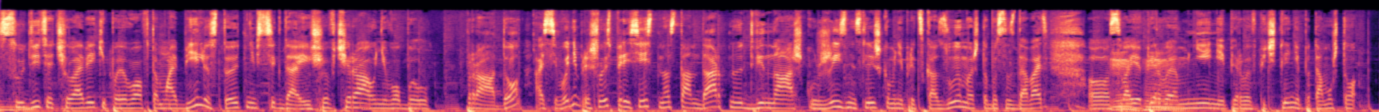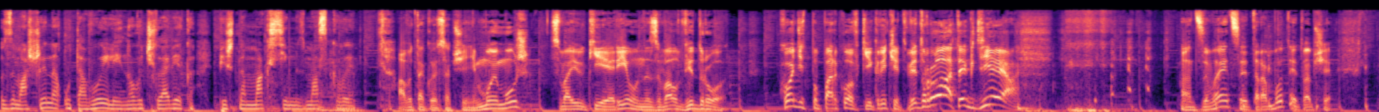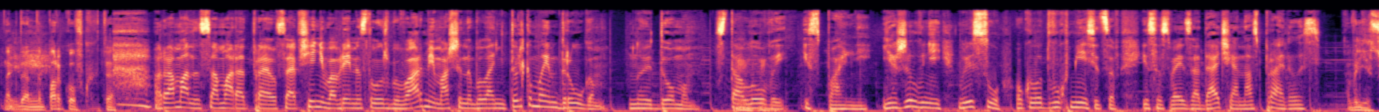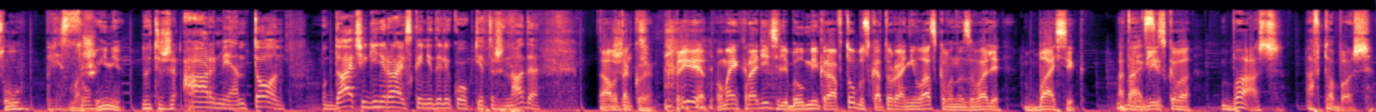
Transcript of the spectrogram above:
Судить о человеке по его автомобилю стоит не всегда. Еще вчера у него был Прадо, а сегодня пришлось пересесть на стандартную двенашку. Жизнь слишком непредсказуемая, чтобы создавать э, свое первое мнение, первое впечатление, потому что за машина у того или иного человека, пишет нам Максим из Москвы. А вот такое сообщение. Мой муж свою Kia Rio называл ведро. Ходит по парковке и кричит «Ведро, ты где?» Отзывается, это работает вообще иногда на парковках-то. Роман из Самары отправил сообщение. Во время службы в армии машина была не только моим другом, но и домом, столовой и спальней. Я жил в ней в лесу около двух месяцев, и со своей задачей она справилась. В лесу, В лесу. в машине. Ну это же армия, Антон. Дача генеральская недалеко, где-то же надо. А вот такое. Привет. У моих родителей был микроавтобус, который они ласково называли «Басик». От Басик. английского «баш». Автобус.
